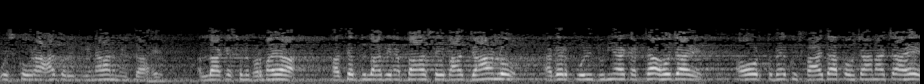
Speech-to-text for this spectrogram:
اس کو راحت اور اطمینان ملتا ہے۔ اللہ کے سن فرمایا، حضرت عبداللہ بن عباس سے بات جان لو، اگر پوری دنیا اکٹھا ہو جائے اور تمہیں کچھ فائدہ پہنچانا چاہے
